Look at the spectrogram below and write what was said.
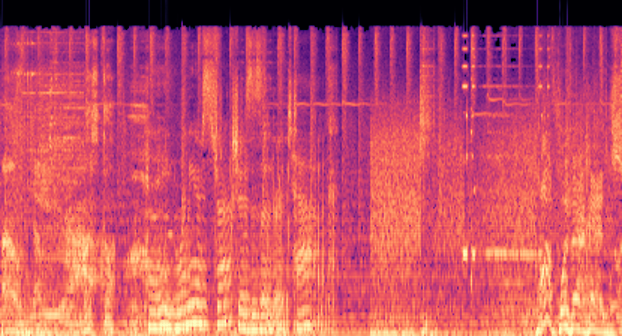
Oh. Hey, one of your structures is under attack. Off with their heads.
